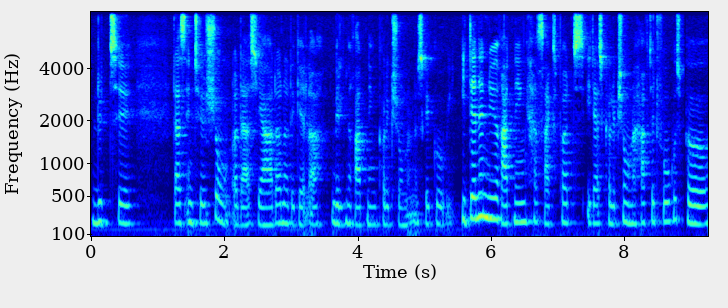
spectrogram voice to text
lytte til deres intuition og deres hjerter, når det gælder, hvilken retning kollektionerne skal gå i. I denne nye retning har Saxpots i deres kollektioner haft et fokus på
